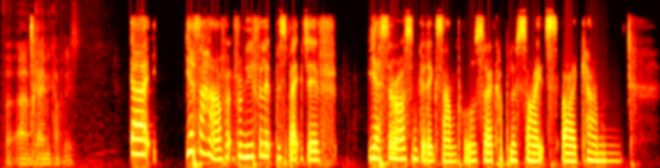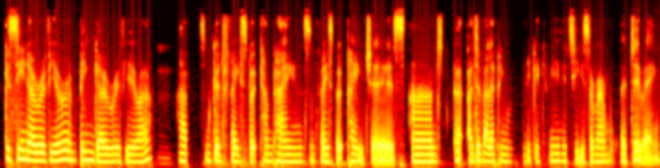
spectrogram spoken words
for um, gaming companies? Uh, yes, I have. From the affiliate perspective, yes, there are some good examples. There are a couple of sites like um, Casino Reviewer and Bingo Reviewer have some good Facebook campaigns and Facebook pages and are developing really good communities around what they're doing.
